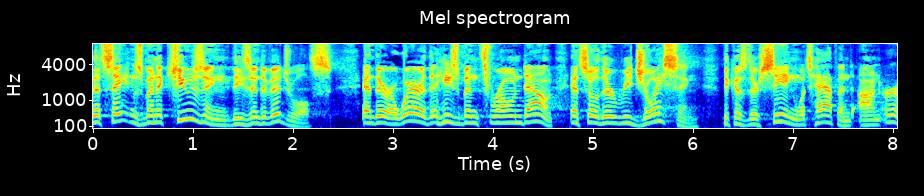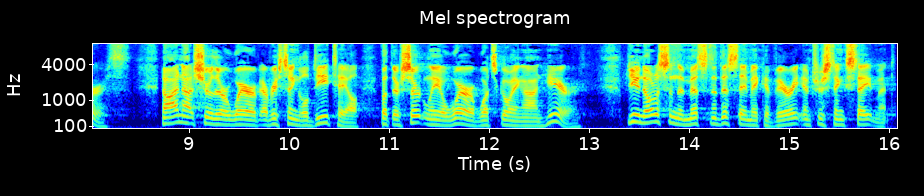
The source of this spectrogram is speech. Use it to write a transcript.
that Satan's been accusing these individuals, and they're aware that he's been thrown down. And so they're rejoicing because they're seeing what's happened on earth. Now, I'm not sure they're aware of every single detail, but they're certainly aware of what's going on here. Do you notice in the midst of this, they make a very interesting statement?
